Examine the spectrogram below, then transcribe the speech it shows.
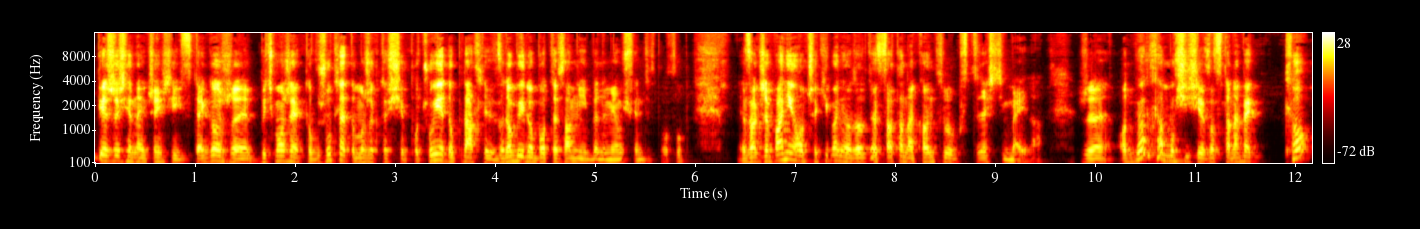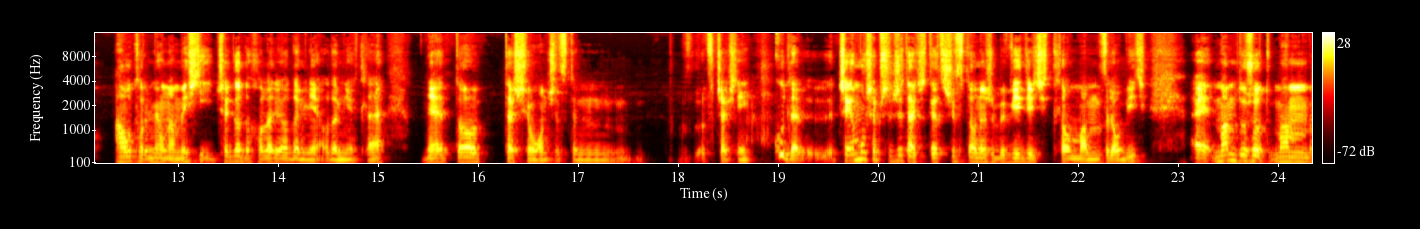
bierze się najczęściej z tego, że być może jak to wrzucę, to może ktoś się poczuje do pracy, zrobi robotę za mnie i będę miał święty sposób zagrzebanie oczekiwań od adresata na końcu lub w treści maila, że odbiorca musi się zastanawiać, co autor miał na myśli i czego do cholery ode mnie, ode mnie chce, e, to też się łączy z tym wcześniej. Kurde, czy ja muszę przeczytać te trzy strony, żeby wiedzieć, co mam zrobić? E, mam dużo, mam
